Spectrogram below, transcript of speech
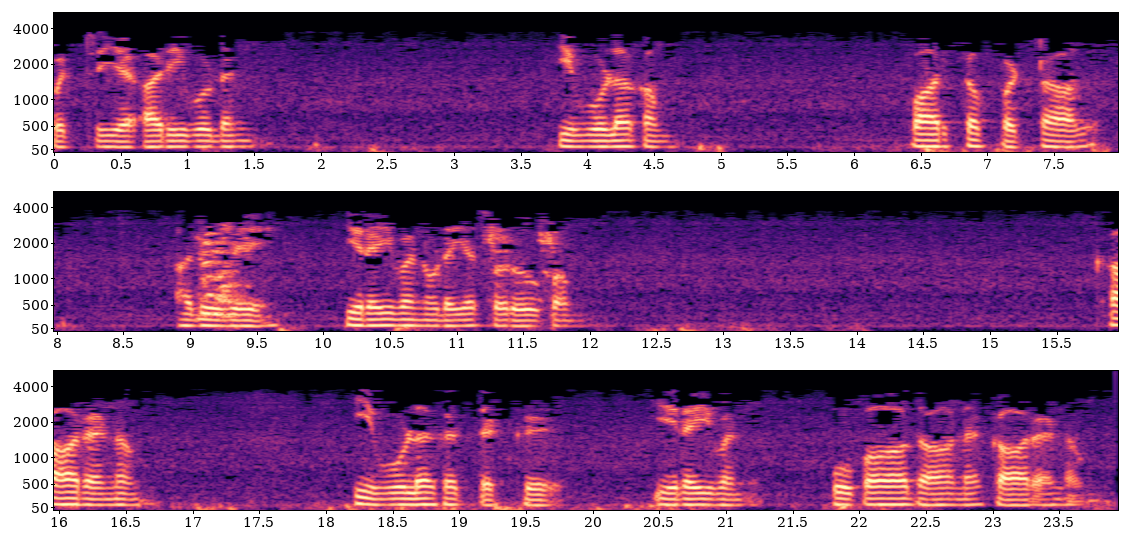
பற்றிய அறிவுடன் இவ்வுலகம் பார்க்கப்பட்டால் அதுவே இறைவனுடைய சொரூபம். காரணம் இவ்வுலகத்திற்கு இறைவன் உபாதான காரணம்.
